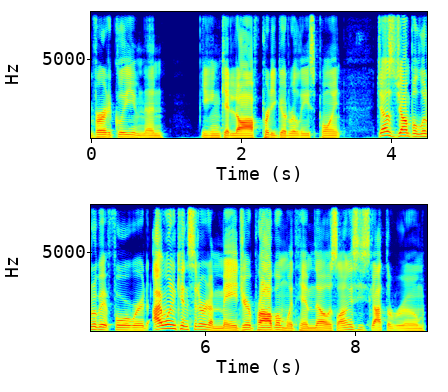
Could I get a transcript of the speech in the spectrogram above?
vertically, and then you can get it off. Pretty good release point. Just jump a little bit forward. I wouldn't consider it a major problem with him though. As long as he's got the room,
